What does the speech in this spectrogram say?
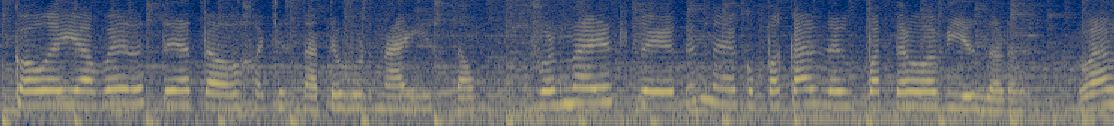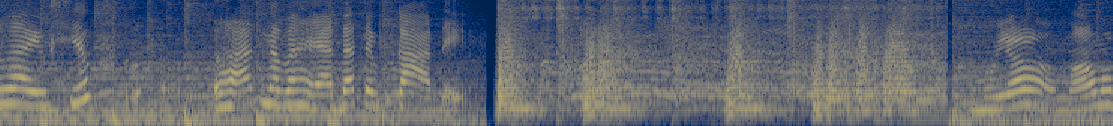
Коли я виросту, я теж хочу стати журналістом. Журналіст це єдине, яку показують по телевізору. Бажаю всім гарно виглядати в кадрі. Моя мама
